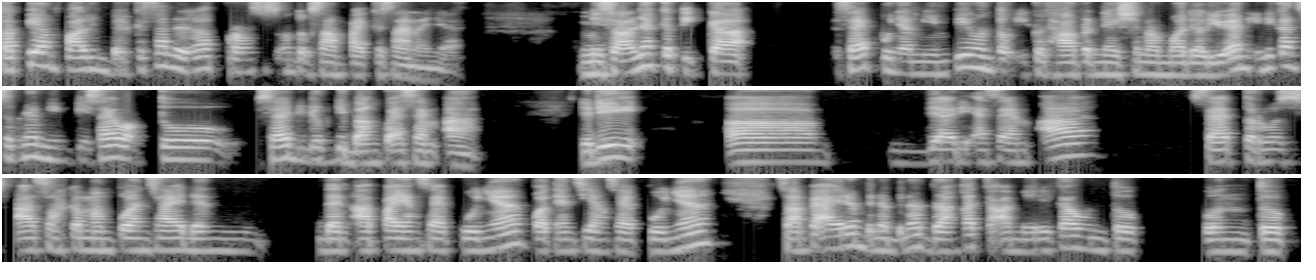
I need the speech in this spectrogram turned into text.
Tapi yang paling berkesan adalah proses untuk sampai ke sananya. Misalnya ketika saya punya mimpi untuk ikut Harvard National Model UN, ini kan sebenarnya mimpi saya waktu saya duduk di bangku SMA. Jadi uh, dari SMA saya terus asah kemampuan saya dan dan apa yang saya punya, potensi yang saya punya, sampai akhirnya benar-benar berangkat ke Amerika untuk untuk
